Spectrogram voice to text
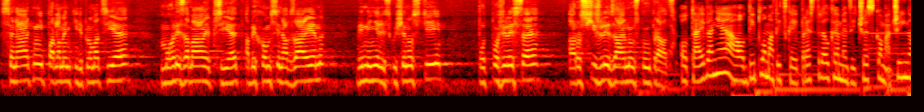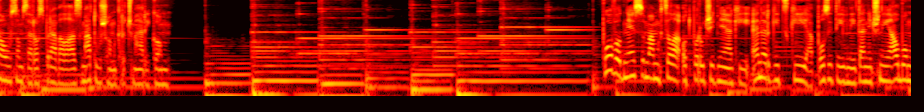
senátní parlamentní diplomacie mohli za mámi přijet, abychom si navzájem vyměnili zkušenosti, podpořili se a rozšířili vzájemnou spolupráci. O Tajvane a o diplomatickej prestrelke medzi Českom a Čínou som sa rozprávala s Matúšom Krčmárikom. Pôvodne som vám chcela odporučiť nejaký energický a pozitívny tanečný album,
